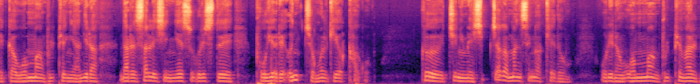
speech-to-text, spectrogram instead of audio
그러니까 원망 불평이 아니라 나를 살리신 예수 그리스도의 보혈의 은총을 기억하고 그 주님의 십자가만 생각해도 우리는 원망 불평할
